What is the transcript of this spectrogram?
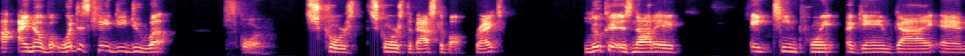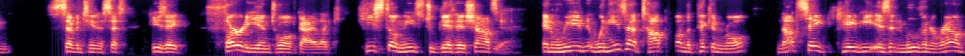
I, I know, but what does KD do well? Score. Scores scores the basketball, right? Luka is not a 18 point a game guy and 17 assists. He's a 30 and 12 guy. Like he still needs to get his shots. Yeah. And we when he's at top on the pick and roll, not say KD isn't moving around,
